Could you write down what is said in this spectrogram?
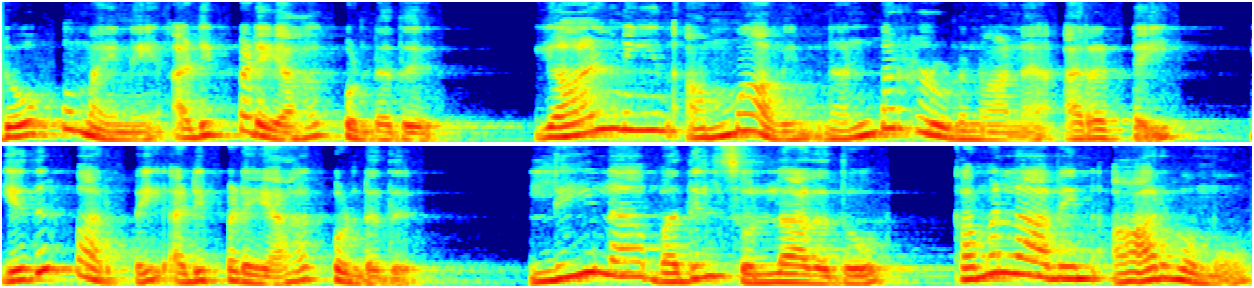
டோப்புமைனை அடிப்படையாக கொண்டது. யாழ்னியின் அம்மாவின் நண்பர்களுடனான அரட்டை எதிர்பார்ப்பை அடிப்படையாக கொண்டது. லீலா பதில் சொல்லாததோ கமலாவின் ஆர்வமோ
